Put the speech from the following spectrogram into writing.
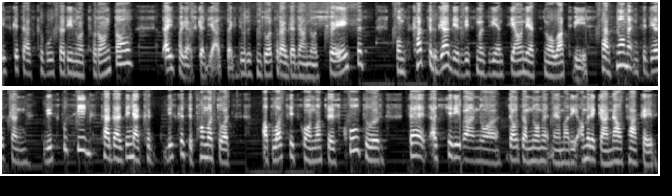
izskatās, ka būs arī no Toronto. Aizpagājušajā gadā, jāsaka, 22. gadā no Šveices. Mums katru gadu ir vismaz viens jaunietis no Latvijas. Tās nometnes ir diezgan vispusīgas, tādā ziņā, ka viss, kas ir pamatots ap latviešu un latviešu kultūru, bet atšķirībā no daudzām nometnēm arī Amerikā nav tā, ka ir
